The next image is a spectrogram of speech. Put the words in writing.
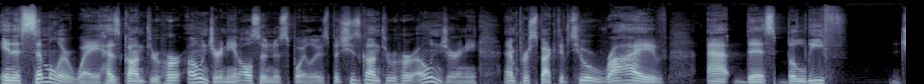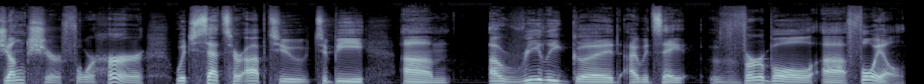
in a similar way, has gone through her own journey, and also no spoilers, but she's gone through her own journey and perspective to arrive at this belief juncture for her, which sets her up to to be um, a really good, I would say, verbal uh, foil.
